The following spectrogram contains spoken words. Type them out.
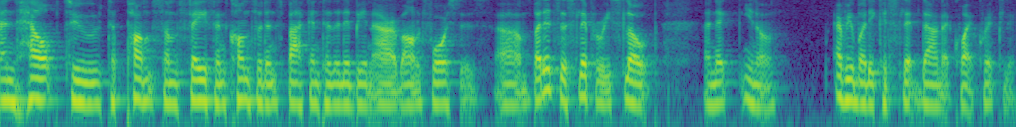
and help to to pump some faith and confidence back into the Libyan Arab armed forces. Um, but it's a slippery slope, and it you know everybody could slip down it quite quickly.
